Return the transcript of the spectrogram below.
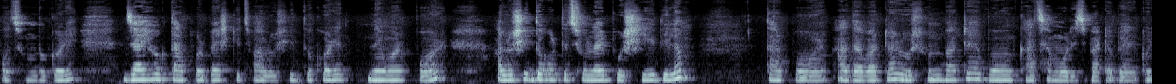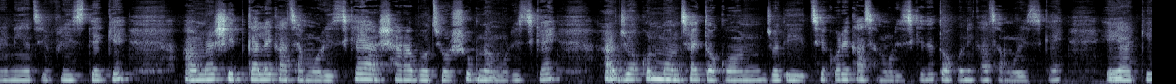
পছন্দ করে। যাই হোক, তারপর বেশ কিছু আলু সিদ্ধ করে নেওয়ার পর আলু সিদ্ধ করতে চুলায় বসিয়ে দিলাম। তারপর আদা বাটা, রসুন বাটা এবং কাঁচামরিচ বাটা বের করে নিয়েছি ফ্রিজ থেকে। আমরা শীতকালে কাঁচামরিচ খাই আর সারা বছর শুকনো মরিচ খাই। আর যখন মন চায় তখন, যদি ইচ্ছে করে কাঁচামরিচ খেতে, তখনই কাঁচামরিচ খাই। এই আর কি।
